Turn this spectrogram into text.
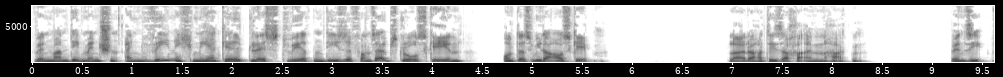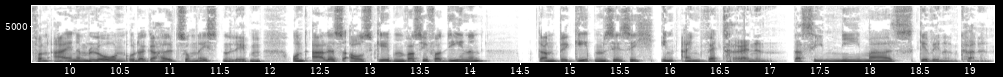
wenn man den Menschen ein wenig mehr Geld lässt, werden diese von selbst losgehen und es wieder ausgeben. Leider hat die Sache einen Haken. Wenn Sie von einem Lohn oder Gehalt zum nächsten leben und alles ausgeben, was Sie verdienen, dann begeben Sie sich in ein Wettrennen, das Sie niemals gewinnen können.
